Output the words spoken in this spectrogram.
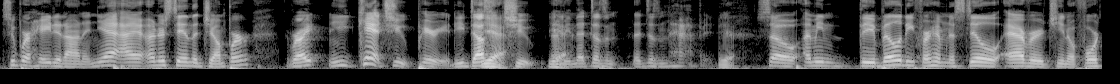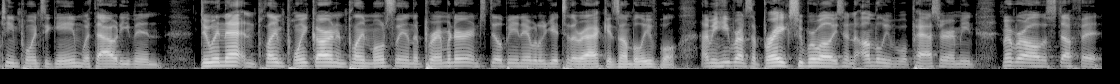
super hated on. And yeah, I understand the jumper, right? He can't shoot. Period. He doesn't Yeah. shoot. Yeah. I mean, that doesn't that doesn't happen. yeah. So I mean, the ability for him to still average, you know, 14 points a game without even doing that and playing point guard and playing mostly in the perimeter and still being able to get to the rack is unbelievable. I mean, he runs the break super well. He's an unbelievable passer. I mean, remember all the stuff at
